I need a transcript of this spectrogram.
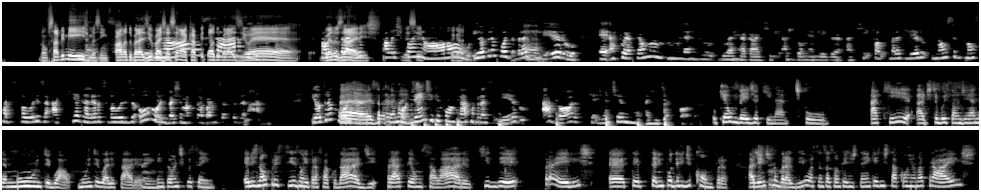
Não sabe mesmo, não, assim. Fala do Brasil, vai achar, sei lá, a capital sabe. do Brasil é fala Buenos Aires. Fala espanhol. E outra coisa, brasileiro... É é, foi até uma mulher do, do RH que ajudou minha amiga aqui, falou, brasileiro não, se, não sabe se valorizar. Aqui a galera se valoriza horrores, vai chamar para trabalho não sabe fazer nada. E outra coisa, é, exatamente. gente que contrata brasileiro adora, porque a gente é, a gente é foda. O que eu vejo aqui, né? Tipo, aqui a distribuição de renda é muito igual, muito igualitária. Sim. Então, tipo assim, eles não precisam ir para a faculdade para ter um salário que dê para eles é, ter, terem poder de compra. A gente no Brasil, a sensação que a gente tem é que a gente está correndo atrás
